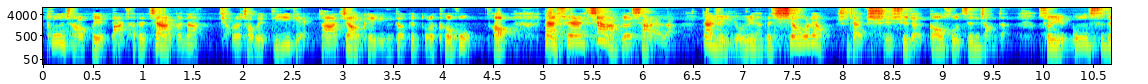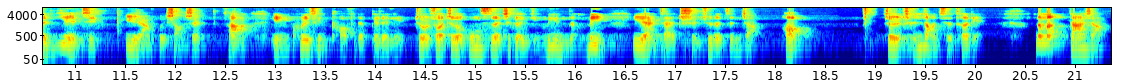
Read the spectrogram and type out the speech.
通常会把它的价格呢调的稍微低一点啊，这样可以赢得更多的客户。好，但虽然价格下来了，但是由于它的销量是在持续的高速增长的，所以公司的业绩依然会上升啊，increasing profitability，就是说这个公司的这个盈利能力依然在持续的增长。好，这是成长期的特点。那么大家想，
